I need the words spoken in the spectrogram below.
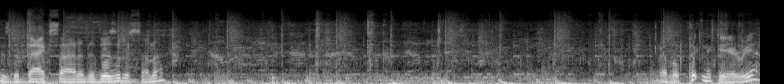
is the back side of the visitor center a little picnic area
